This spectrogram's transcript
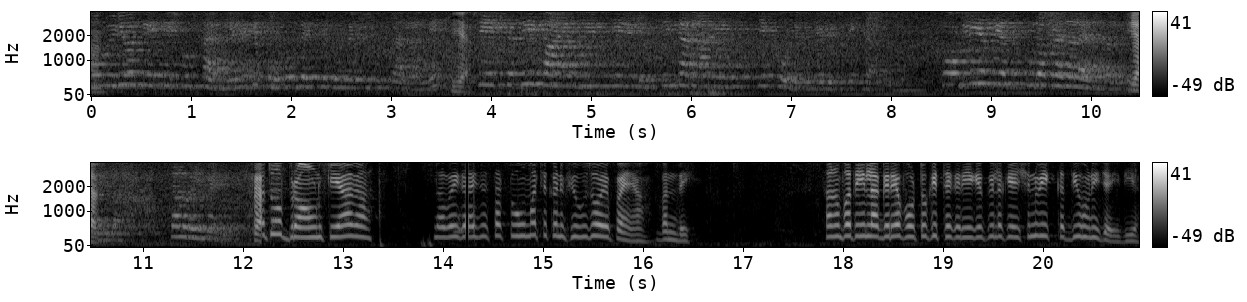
ਦੋ ਵੀਡੀਓ ਅਸੀਂ ਇੱਥੇ ਸ਼ੂਟ ਕਰਨੀਆਂ ਨੇ ਤੇ ਫੋਟੋਜ਼ ਇੱਥੇ ਦੋ ਤਿੰਨ ਸ਼ੂਟ ਕਰ ਲਾਂਗੇ Yes. ਤੇ ਇੱਕ ਅੱਧੀ ਗਾਣੇ ਦੀ ਉੱਤੇ ਲਿਪਸਿੰਗ ਕਰ ਲਾਂਗੇ ਇੱਕ ਉਹਦੇ ਉੱਤੇ ਲਿਪਸਿੰਗ ਕਰ ਲਾਂਗੇ। ਟੋਟਲੀ ਅਸੀਂ ਅੱਜ ਪੂਰਾ ਫਾਇਦਾ ਲੈਣਾ ਗੱਲ Yes. ਚਲ ਬਈ ਮੈਂ ਤੂੰ ਬ੍ਰਾਊਨ ਕਿਹਾਗਾ ਲਓ ਬਈ ਗਾਇਸ ਇਸ ਤਾਂ ਟੂ ਮੱਚ ਕਨਫਿਊਜ਼ ਹੋਏ ਪਏ ਆ ਬੰਦੇ। ਸਾਨੂੰ ਪਤਾ ਹੀ ਨਹੀਂ ਲੱਗ ਰਿਹਾ ਫੋਟੋ ਕਿੱਥੇ ਕਰੀਏ ਕਿਉਂਕਿ ਲੋਕੇਸ਼ਨ ਵੀ ਇੱਕ ਅੱਧੀ ਹੋਣੀ ਚਾਹੀਦੀ ਆ।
